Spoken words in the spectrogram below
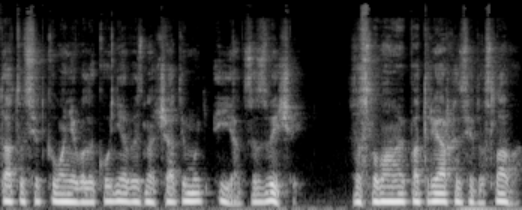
дату святкування Великодня визначатимуть як зазвичай. За словами патріарха Святослава,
